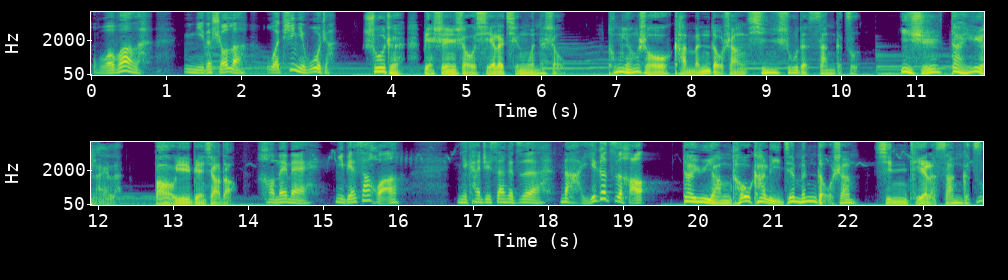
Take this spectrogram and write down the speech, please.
我忘了，你的手冷，我替你捂着。说着，便伸手携了晴雯的手。同扬手看门斗上新书的三个字，一时黛玉来了，宝玉便笑道：“好妹妹，你别撒谎，你看这三个字哪一个字好？”黛玉仰头看里间门斗上新贴了三个字，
